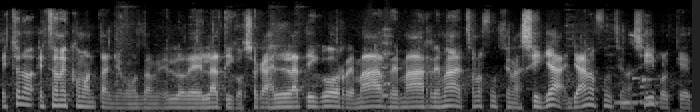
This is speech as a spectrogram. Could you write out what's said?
Esto no, esto no es como antaño, como también lo del látigo. Sacas el látigo, remar, remar, remar. Esto no funciona así, ya, ya no funciona así, porque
